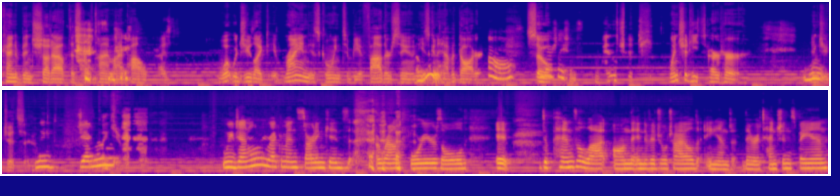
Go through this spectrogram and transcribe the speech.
kind of been shut out this whole time. I apologize. What would you like? To, Ryan is going to be a father soon. Ooh. He's going to have a daughter. Oh, so congratulations! When should he, when should he start her in jujitsu? We generally we generally recommend starting kids around four years old. it depends a lot on the individual child and their attention span.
